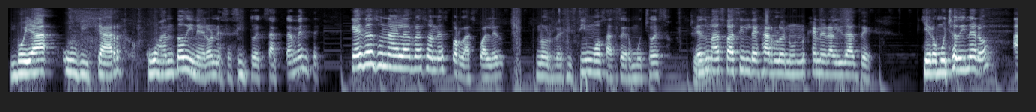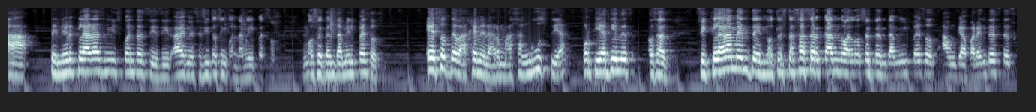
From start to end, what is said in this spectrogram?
voy a ubicar cuánto dinero necesito exactamente. Que esa es una de las razones por las cuales nos resistimos a hacer mucho eso. Sí. Es más fácil dejarlo en una generalidad de quiero mucho dinero a tener claras mis cuentas y decir, ay, necesito 50 mil pesos Sí. o 70 mil pesos. Eso te va a generar más angustia porque ya tienes, o sea, si claramente no te estás acercando a los 70 mil pesos, aunque aparente estés,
